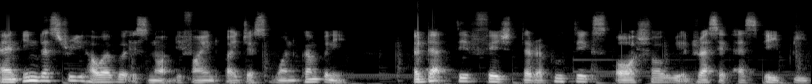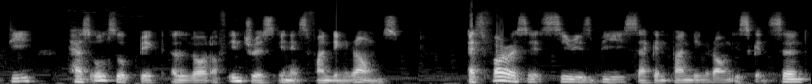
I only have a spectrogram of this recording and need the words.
An industry, however, is not defined by just one company. Adaptive Phage Therapeutics, or shall we address it as APT, has also picked a lot of interest in its funding rounds. As far as its Series B second funding round is concerned,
